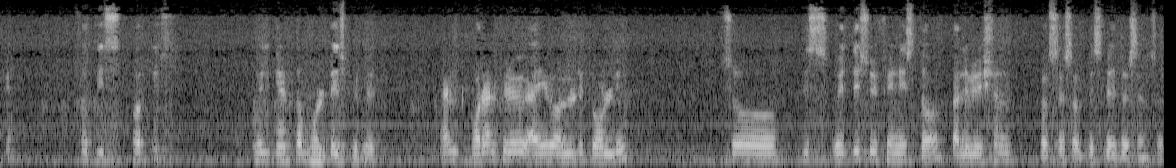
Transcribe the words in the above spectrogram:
Okay? So this for this will get the voltage feedback. And current feedback I have already told you so this with this we finish the calibration process of this laser sensor.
